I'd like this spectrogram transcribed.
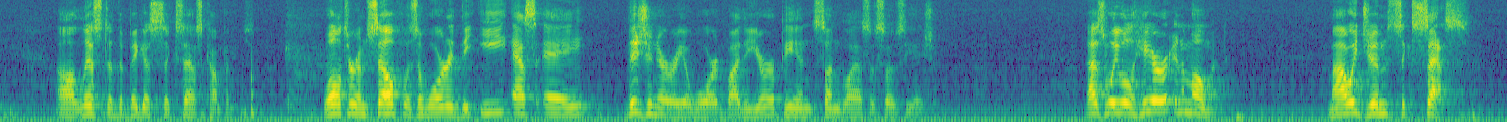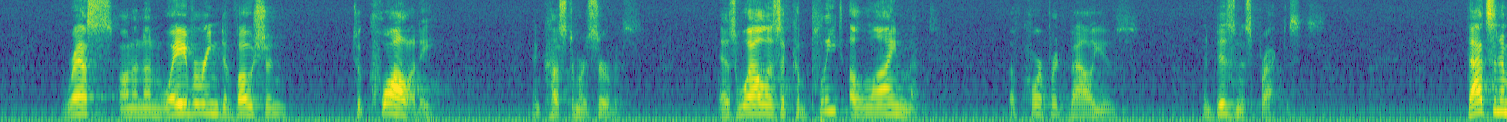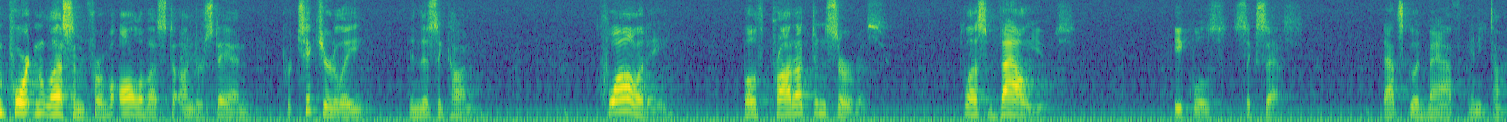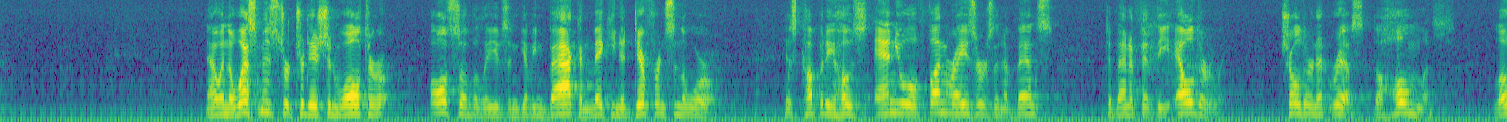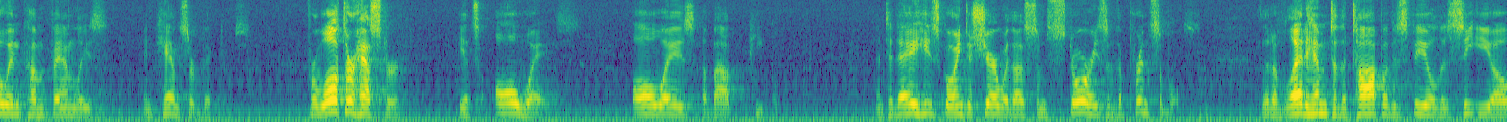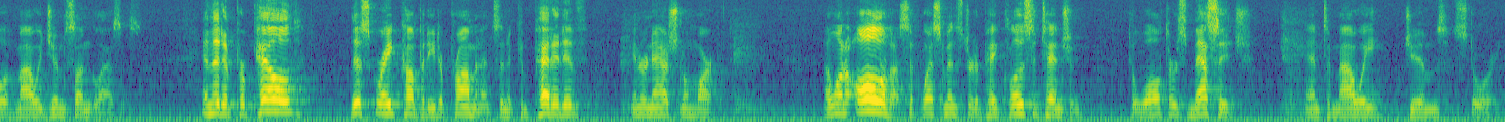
uh, list of the biggest success companies. Walter himself was awarded the ESA Visionary Award by the European Sunglass Association. As we will hear in a moment, Maui Jim's success rests on an unwavering devotion to quality and customer service, as well as a complete alignment of corporate values and business practices. That's an important lesson for all of us to understand, particularly in this economy. Quality, both product and service, plus values equals success. That's good math anytime. Now, in the Westminster tradition, Walter also believes in giving back and making a difference in the world. His company hosts annual fundraisers and events to benefit the elderly, children at risk, the homeless, low income families, and cancer victims. For Walter Hester, it's always, always about people. And today he's going to share with us some stories of the principles that have led him to the top of his field as CEO of Maui Jim Sunglasses and that have propelled this great company to prominence in a competitive international market. I want all of us at Westminster to pay close attention to Walter's message and to Maui Jim's story.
